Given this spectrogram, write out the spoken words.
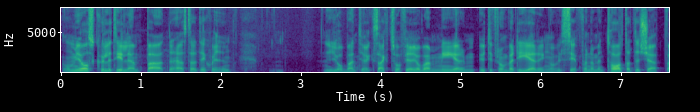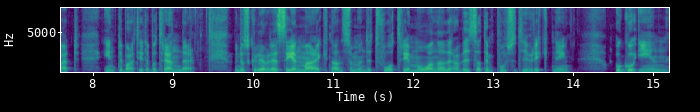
om jag skulle tillämpa den här strategin. Nu jobbar inte jag exakt så, för jag jobbar mer utifrån värdering och vill se fundamentalt att det är köpvärt, inte bara titta på trender. Men då skulle jag vilja se en marknad som under två, tre månader har visat en positiv riktning och gå in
